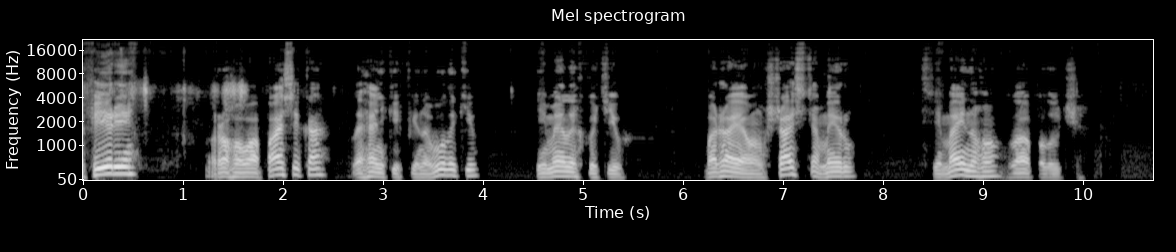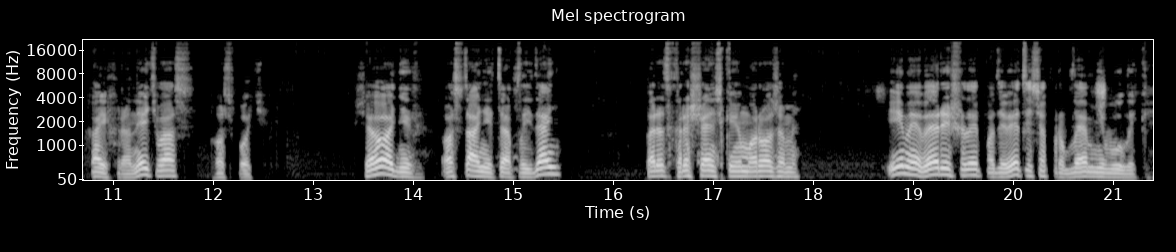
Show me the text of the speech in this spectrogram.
Ефірі рогова пасіка, легеньких піновуликів і милих котів. Бажаю вам щастя, миру, сімейного благополуччя. Хай хранить вас Господь. Сьогодні останній теплий день перед хрещенськими морозами, і ми вирішили подивитися проблемні вулики.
